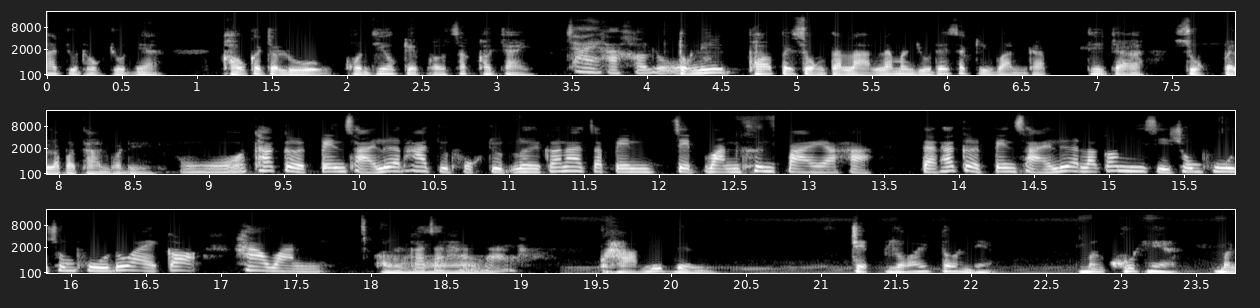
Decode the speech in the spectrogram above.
5จุด6จุดเนี่ยเขาก็จะรู้คนที่เขาเก็บเขาเข้าใจ ใช่ค่ะเขารู้ ตรงนี้พอไปส่งตลาดแล้วมันอยู่ได้สักกี่วันครับ ที่จะสุกไปรับประทานพอดีโอ้ถ้าเกิดเป็นสายเลือด 5.6 จุดเลย ก็น่าจะเป็น 7 วันขึ้นไปอะค่ะ แต่ถ้าเกิดเป็นสายเลือดแล้วก็มีสีชมพูชมพูด้วยก็ 5 วันอ๋อ ก็จะทานได้ค่ะถามนิดหนึ่งเจ็ดร้อยต้นเนี่ย มังคุดเนี่ยมัน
